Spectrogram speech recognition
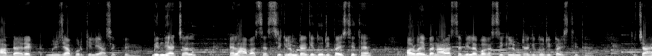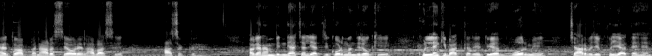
आप डायरेक्ट मिर्ज़ापुर के लिए आ सकते हैं। विंध्याचल इलाहाबाद से 80 किलोमीटर की दूरी पर स्थित है और वही बनारस से भी लगभग 80 किलोमीटर की दूरी पर स्थित है। तो चाहें तो आप बनारस से और इलाहाबाद से आ सकते हैं। अगर हम विंध्याचल या त्रिकोण मंदिरों के खुलने की बात करें तो यह भोर में चार बजे खुल जाते हैं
